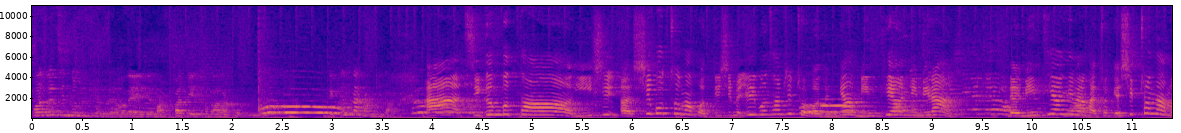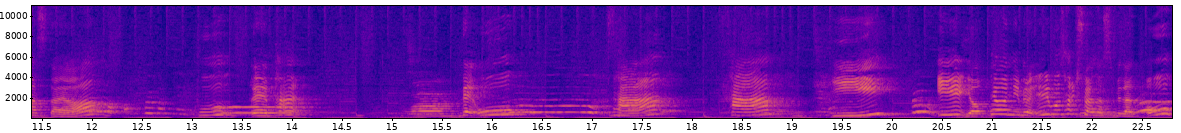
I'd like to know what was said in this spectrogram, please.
완전 진동 느껴져요. 네, 이제 막바지에 다다랐거든요. 근데 끝나갑니다. 아, 지금부터 20, 아, 15초만 버티시면 1분 30초거든요. 민티언님이랑, 네, 민티언님이랑 같이 올게요. 10초 남았어요. 9, 네, 8, 와. 네, 5, 4, 3, 2, 1. 옆 회원님이랑 1분 30초 하셨습니다. 오,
